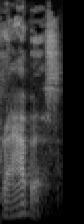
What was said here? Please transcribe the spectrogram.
Travis.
